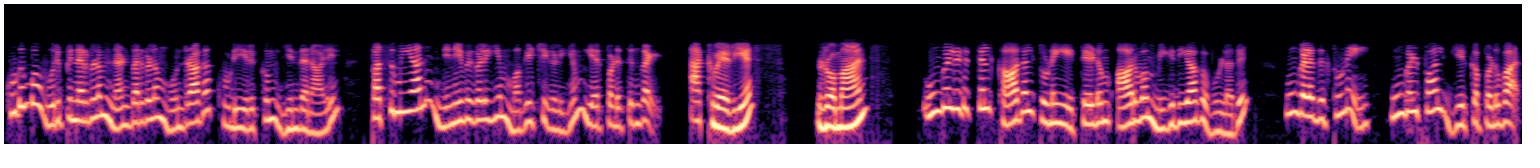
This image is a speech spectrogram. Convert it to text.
குடும்ப உறுப்பினர்களும் நண்பர்களும் ஒன்றாக கூடியிருக்கும் இந்த நாளில் பசுமையான நினைவுகளையும் மகிழ்ச்சிகளையும் ஏற்படுத்துங்கள். அக்வேரியஸ் ரொமான்ஸ் உங்களிடத்தில் காதல் துணையை தேடும் ஆர்வம் மிகுதியாக உள்ளது. உங்களது துணை உங்கள் பால் ஈர்க்கப்படுவார்.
